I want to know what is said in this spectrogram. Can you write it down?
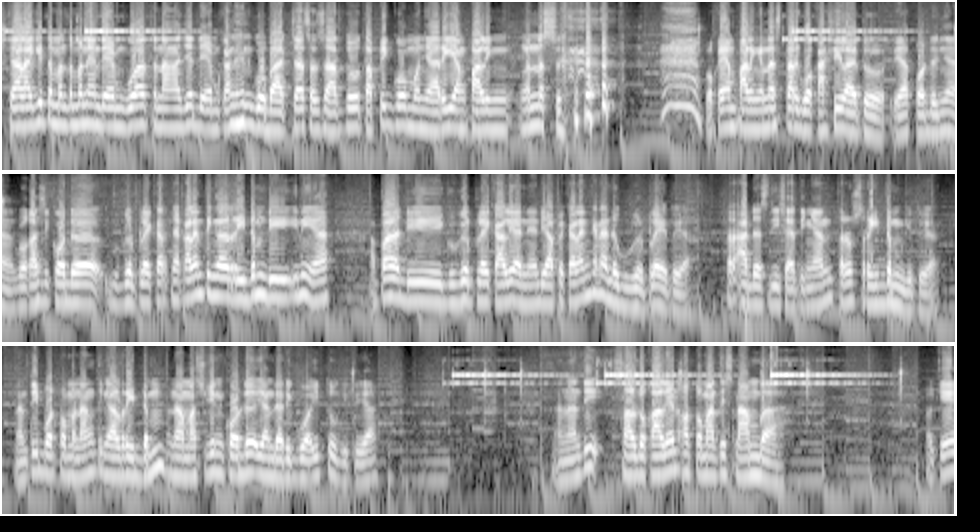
Sekali lagi teman-teman yang DM gua tenang aja DM kalian gue baca satu-satu tapi gue mau nyari yang paling ngenes. Pokoknya yang paling ngenes ntar gue kasih lah itu ya kodenya. Gue kasih kode Google Play Cardnya. Kalian tinggal redeem di ini ya. Apa di Google Play kalian ya. Di HP kalian kan ada Google Play itu ya. Ntar ada di settingan terus redeem gitu ya. Nanti buat pemenang tinggal redeem, nah masukin kode yang dari gua itu gitu ya. Nah, nanti saldo kalian otomatis nambah. Oke. Okay?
